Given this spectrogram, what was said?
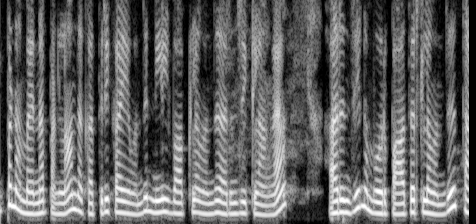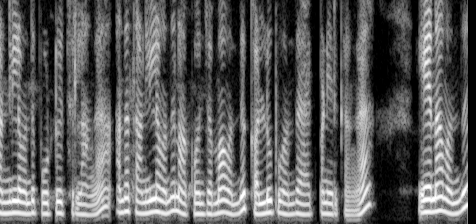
இப்போ நம்ம என்ன பண்ணலாம்? அந்த கத்திரிக்காயை வந்து நீல் வாக்கில் வந்து அரிஞ்சிக்கலாங்க. அரிஞ்சு நம்ம ஒரு பாத்திரத்தில் வந்து தண்ணியில் வந்து போட்டு வச்சிடலாங்க அந்த தண்ணியில் வந்து நான் கொஞ்சமாக வந்து கல்லுப்பு வந்து ஆட் பண்ணியிருக்கேங்க ஏன்னா வந்து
